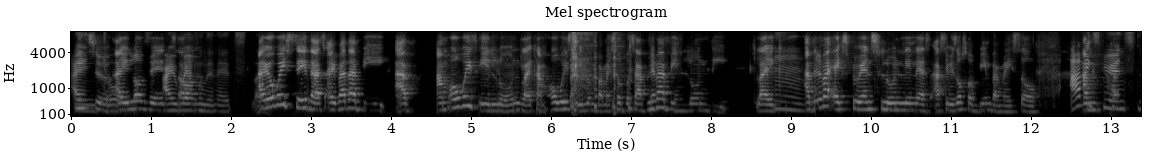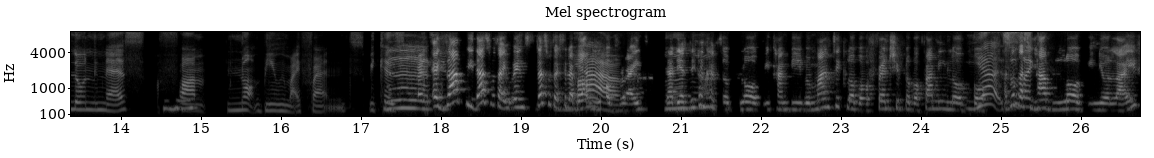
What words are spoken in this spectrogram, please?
I Me too. I love it. I Um, revel in it. I always say that I'd rather be, I've, I'm always alone, like I'm always alone by myself, but I've never been lonely. Like mm. I've never experienced loneliness as a result of being by myself. I've I'm, experienced loneliness mm-hmm. from not being with my friends because mm, friends... exactly that's what I went that's what I said about yeah. love, right? That mm-hmm. there are different mm-hmm. types of love. It can be romantic love or friendship love or family love. But yeah, as long as like, you have love in your life.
